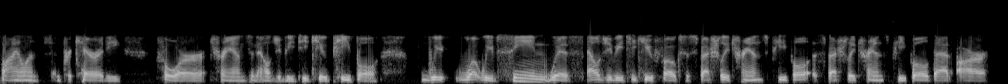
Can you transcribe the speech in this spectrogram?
violence and precarity for trans and LGBTQ people. We, what we've seen with LGBTQ folks, especially trans people, especially trans people that are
